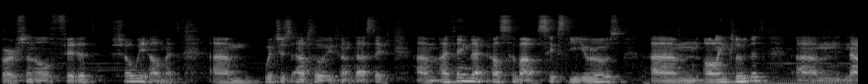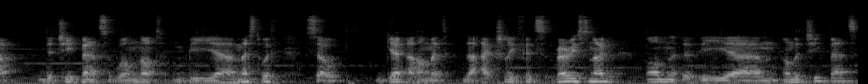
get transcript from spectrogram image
personal fitted Shoei helmet, um, which is absolutely fantastic. Um, I think that costs about 60 euros, um, all included. Um, now, the cheek pads will not be uh, messed with, so get a helmet that actually fits very snug on the um, on the cheek pads,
